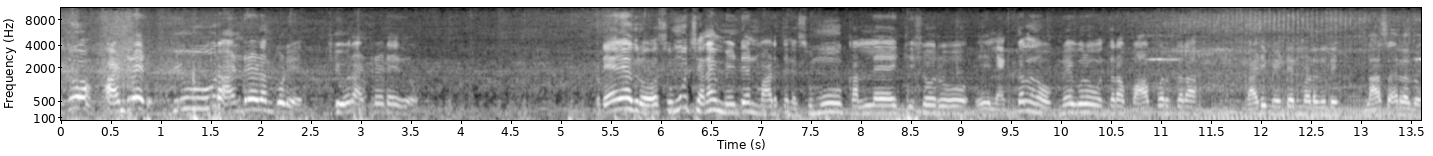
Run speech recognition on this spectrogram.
ಇದು ಹಂಡ್ರೆಡ್ ಪ್ಯೂರ್ ಅನ್ಕೊಡಿ ಪ್ಯೂರ್ ಇದು. ಬಟ್ ಏನಾದ್ರು ಸುಮು ಚೆನ್ನಾಗಿ ಮೇಂಟೈನ್ ಮಾಡ್ತೇನೆ. ಸುಮು, ಕಲ್ಲೆ, ಕಿಶೋರು ಈ ಲೆಕ್ಕದಲ್ಲಿ ನಾನು ಒಬ್ಬನೇ ಗುರು ಒಂಥರ ಪಾಪರ್ ಥರ ಗಾಡಿ ಮೇಂಟೈನ್ ಮಾಡೋದಿಲ್ಲ ಲಾಸ್ ಇರೋದು.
